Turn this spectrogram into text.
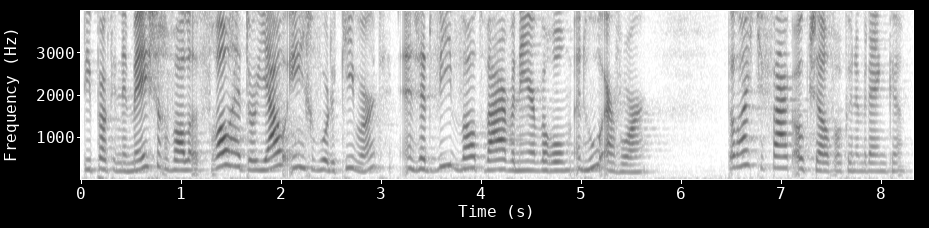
Die pakt in de meeste gevallen vooral het door jou ingevoerde keyword en zet wie, wat, waar, wanneer, waarom en hoe ervoor. Dat had je vaak ook zelf al kunnen bedenken.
